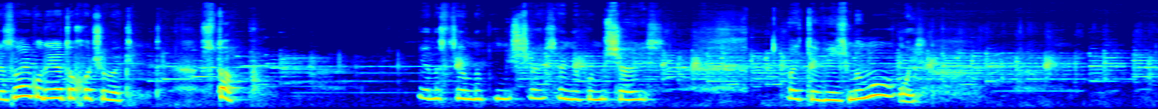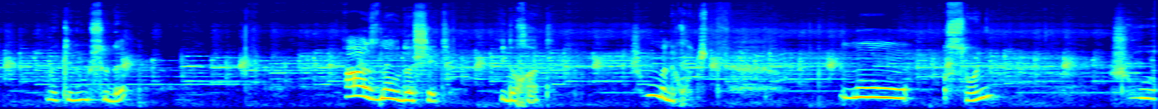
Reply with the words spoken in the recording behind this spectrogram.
Я знаю, куди я то хочу викинути. Стоп. Я на стіл не поміщаюся, не поміщаюсь. Давайте візьмемо. Ой. Викинемо сюди. А, знову дощить. І до хати. Що ви мене хочете? Ну, сонь. Що?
